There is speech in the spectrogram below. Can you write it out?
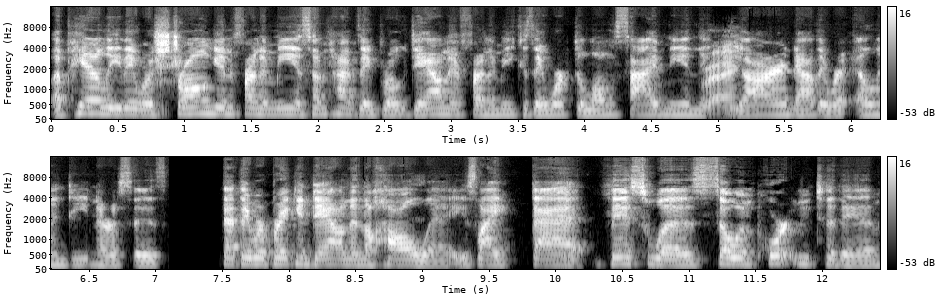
apparently they were strong in front of me and sometimes they broke down in front of me because they worked alongside me in the Right. ER and now they were L&D nurses that they were breaking down in the hallways like that this was so important to them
